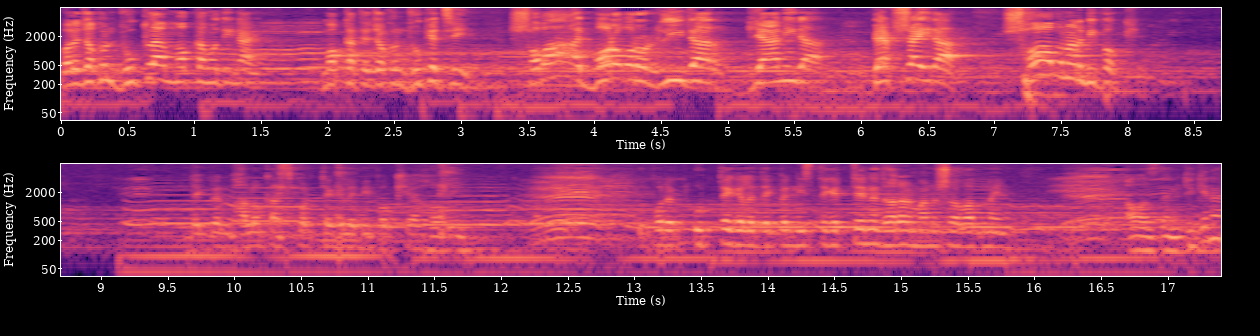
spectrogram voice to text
বলে, যখন ঢুকলাম মক্কা মদিনায়, মক্কাতে যখন ঢুকেছি সবাই বড় বড় লিডার জ্ঞানীরা, ব্যবসায়ীরা, সব ওনার বিপক্ষে। দেখবেন ভালো কাজ করতে গেলে বিপক্ষে হবে উপরে উঠতে গেলে দেখবেন নিচ থেকে টেনে ধরার মানুষ অভাব নাই। আওয়াজ দেন, ঠিক না?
